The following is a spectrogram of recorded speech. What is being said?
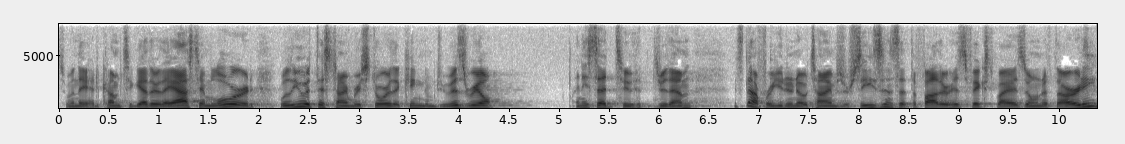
So when they had come together, they asked him, Lord, will you at this time restore the kingdom to Israel? And he said to, to them, It's not for you to know times or seasons that the Father has fixed by his own authority,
